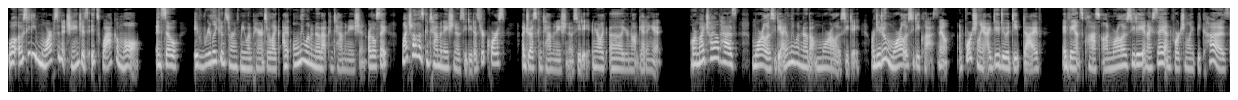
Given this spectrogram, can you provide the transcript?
Well, OCD morphs and it changes. It's whack a mole, and so it really concerns me when parents are like, I only want to know about contamination. Or they'll say, My child has contamination OCD. Does your course address contamination OCD? And you're like, Uh, you're not getting it. Or my child has moral OCD. I only want to know about moral OCD. Or do you do a moral OCD class? Now, unfortunately, I do do a deep dive advanced class on moral OCD. And I say unfortunately because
